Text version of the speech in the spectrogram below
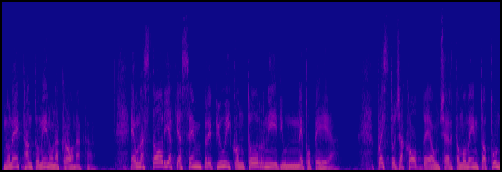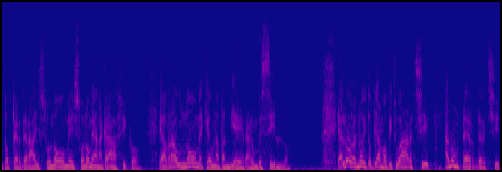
non è tantomeno una cronaca, è una storia che ha sempre più i contorni di un'epopea. Questo Giacobbe a un certo momento appunto perderà il suo nome, il suo nome anagrafico, e avrà un nome che è una bandiera, è un vessillo. E allora noi dobbiamo abituarci a non perderci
